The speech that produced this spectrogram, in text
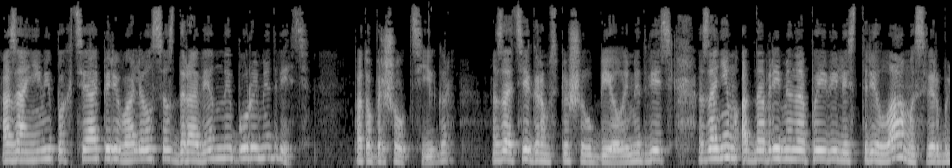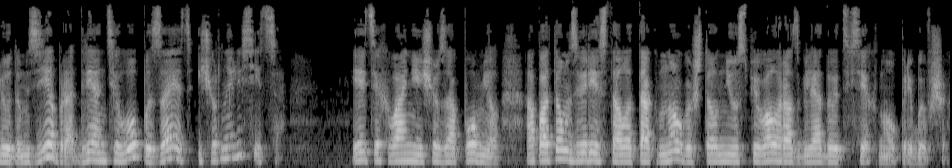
а за ними пыхтя переваливался здоровенный бурый медведь. Потом пришел тигр, за тигром спешил белый медведь, за ним одновременно появились три ламы с верблюдом, зебра, две антилопы, заяц и черная лисица — Этих Ваня еще запомнил, а потом зверей стало так много, что он не успевал разглядывать всех новоприбывших.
